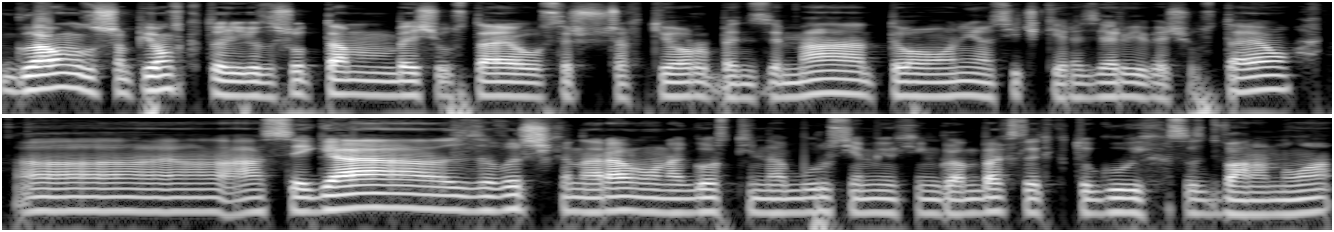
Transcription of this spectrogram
главно за Шампионската лига, защото там беше оставил срещу Шахтьор Бензема, то ония всички резерви беше оставил. А, а сега завършиха наравно на гости на Борусия Мюнхен Гладбах, след като губиха с 2 на 0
